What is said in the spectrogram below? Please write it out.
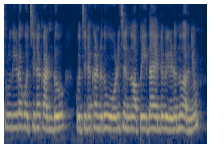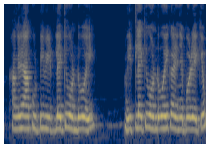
ശ്രുതിയുടെ കൊച്ചിനെ കണ്ടു. കൊച്ചിനെ കണ്ടത് ഓടി ചെന്നു. അപ്പോൾ ഇതാ എന്റെ വീടെന്ന് പറഞ്ഞു. അങ്ങനെ ആ കുട്ടി വീട്ടിലേക്ക് കൊണ്ടുപോയി. വീട്ടിലേക്ക് കൊണ്ടുപോയി കഴിഞ്ഞപ്പോഴേക്കും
